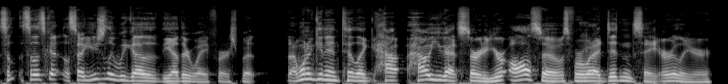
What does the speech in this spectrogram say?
So, so let's go. So usually we go the other way first, but I want to get into like how how you got started. You're also for what I didn't say earlier.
